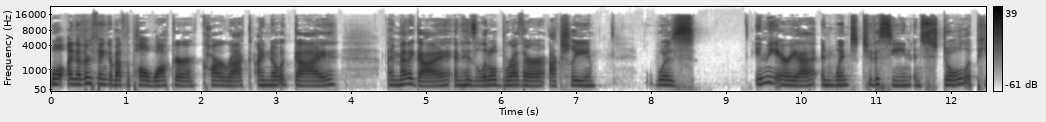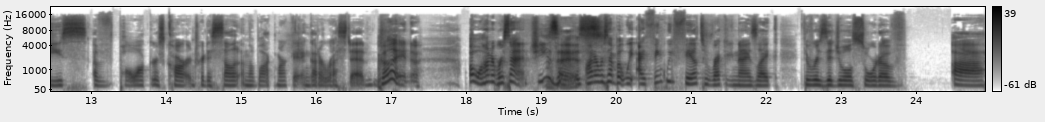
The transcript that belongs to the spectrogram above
Well, another thing about the Paul Walker car wreck, I know a guy, I met a guy, and his little brother actually was in the area and went to the scene and stole a piece of Paul Walker's car and tried to sell it on the black market and got arrested. Good. Oh, 100%. Jesus. 100%, but we I think we fail to recognize like the residual sort of uh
